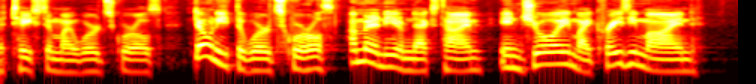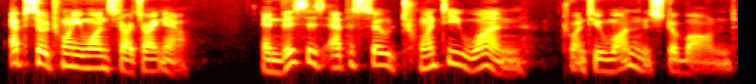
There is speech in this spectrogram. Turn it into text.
a taste of my word squirrels. Don't eat the word squirrels. I'm going to need them next time. Enjoy my crazy mind. Episode 21 starts right now. And this is episode 21. 21, Mr. Bond.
